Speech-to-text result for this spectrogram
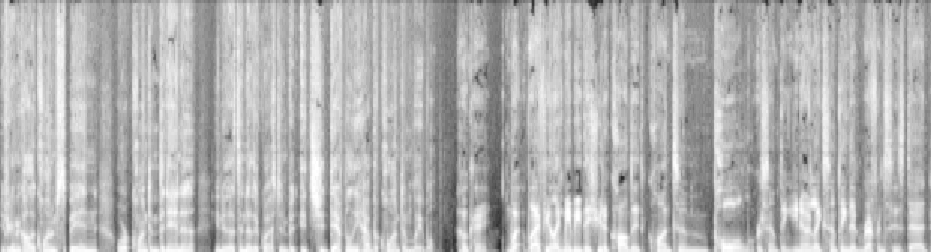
If you're going to call it quantum spin or quantum banana, you know, that's another question, but it should definitely have the quantum label. Okay. Well, well, I feel like maybe they should have called it quantum pole or something. You know, like something that references that,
